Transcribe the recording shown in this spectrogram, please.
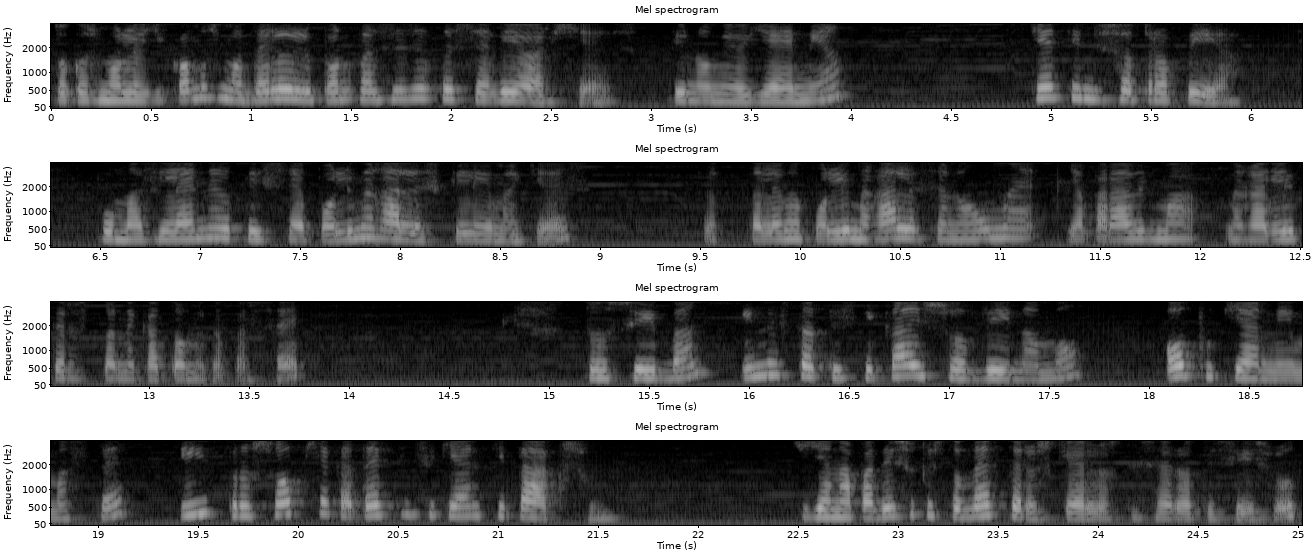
Το κοσμολογικό μας μοντέλο λοιπόν βασίζεται σε δύο αρχές, την ομοιογένεια και την ισοτροπία, που μας λένε ότι σε πολύ μεγάλες κλίμακες, και όταν λέμε πολύ μεγάλες εννοούμε για παράδειγμα μεγαλύτερες των 100 MP, το σύμπαν είναι στατιστικά ισοδύναμο όπου και αν είμαστε ή προς όποια κατεύθυνση και αν κοιτάξουμε. Και για να απαντήσω και στο δεύτερο σκέλος της ερώτησής σου,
